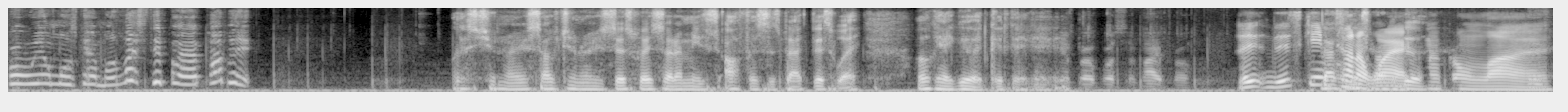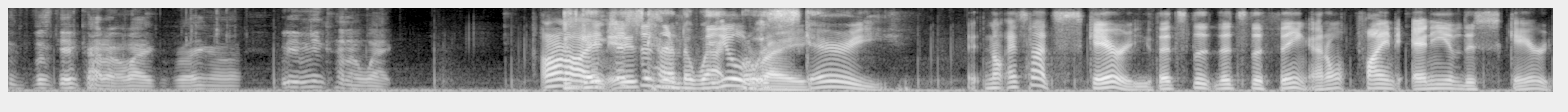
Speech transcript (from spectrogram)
Bro, we almost got molested by a puppet. Let's generate South Generator is this way, so that means office is back this way. Okay, good, good, good, good. Yeah, bro, bro, survive, bro. This, this game kind of trying to whack. Not gonna lie. this game kind of whack, bro. I ain't gonna lie. What do you mean kind of whack? I don't know. This It game is just kind doesn't of whack, feel bro. right. It's scary. No, it's not scary. That's the that's the thing. I don't find any of this scary.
